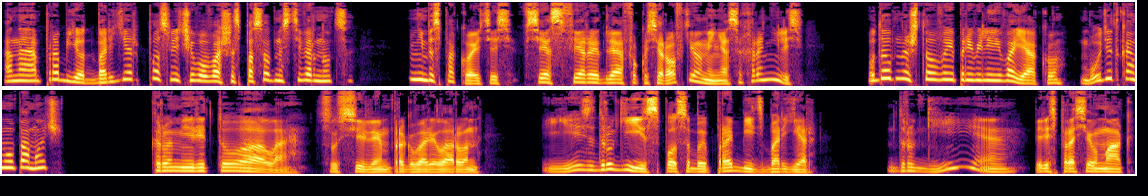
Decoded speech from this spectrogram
она пробьет барьер, после чего ваши способности вернутся. Не беспокойтесь, все сферы для фокусировки у меня сохранились. Удобно, что вы привели и вояку. Будет кому помочь. Кроме ритуала, — с усилием проговорил Арон, — есть другие способы пробить барьер. «Другие?» — переспросил маг.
